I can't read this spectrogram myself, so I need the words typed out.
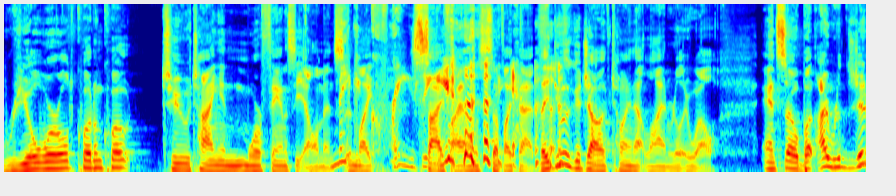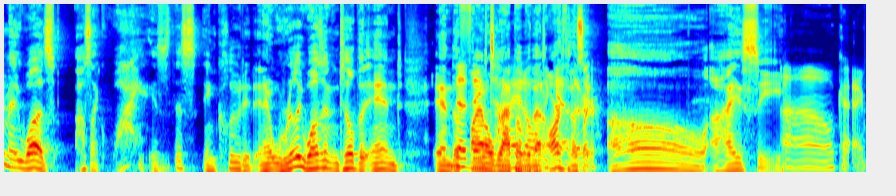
real world, quote unquote, to tying in more fantasy elements Make and like crazy. sci-fi and stuff like that. They do a good job of towing that line really well. And so, but I legitimately was, I was like, why is this included? And it really wasn't until the end and the That final wrap up of that arc that I was like, oh, I see. oh okay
